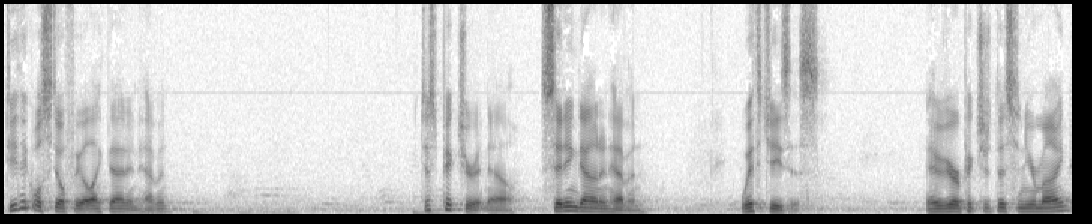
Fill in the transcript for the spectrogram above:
Do you think we'll still feel like that in heaven? Just picture it now sitting down in heaven with Jesus. Have you ever pictured this in your mind?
